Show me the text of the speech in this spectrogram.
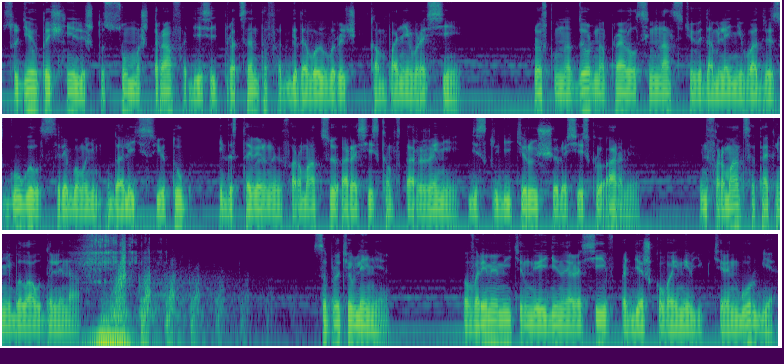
В суде уточнили, что сумма штрафа 10% от годовой выручки компании в России. Роскомнадзор направил 17 уведомлений в адрес Google с требованием удалить с YouTube недостоверную информацию о российском вторжении, дискредитирующую российскую армию. Информация так и не была удалена. Сопротивление. Во время митинга «Единой России» в поддержку войны в Екатеринбурге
